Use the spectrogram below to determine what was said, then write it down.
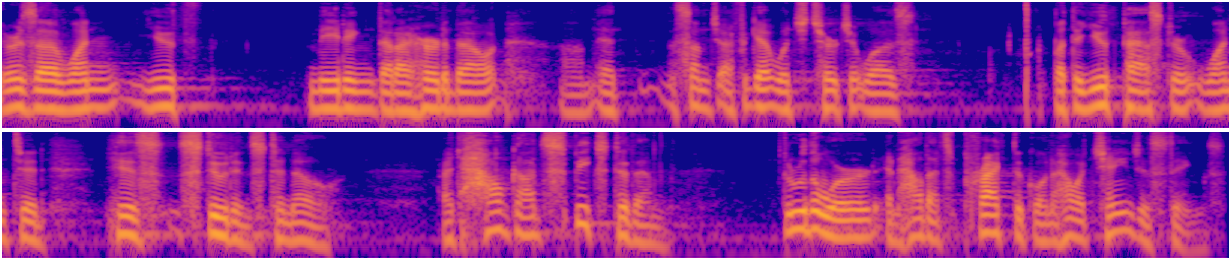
There was a one youth meeting that I heard about um, at some, I forget which church it was, but the youth pastor wanted his students to know right? How God speaks to them through the word and how that's practical and how it changes things.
